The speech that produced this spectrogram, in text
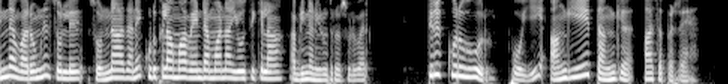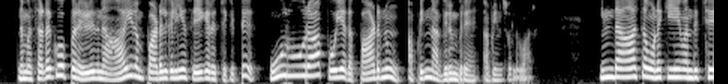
என்ன வரும்னு சொல்லு. சொன்னாதானே கொடுக்கலாமா வேண்டாமா நான் யோசிக்கலாம் அப்படின்னு அனிருத்ரர் சொல்லுவார். திருக்குருகூர் போய் அங்கேயே தங்க ஆசைப்படுறேன். நம்ம சடகோப்பரை எழுதின ஆயிரம் பாடல்களையும் சேகரிச்சுக்கிட்டு ஊர் ஊராக போய் அதை பாடணும் அப்படின்னு நான் விரும்புகிறேன் அப்படின்னு சொல்லுவார். இந்த ஆசை உனக்கு ஏன் வந்துச்சு?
